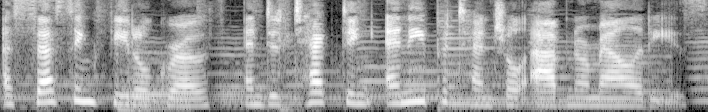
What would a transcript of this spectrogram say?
assessing fetal growth, and detecting any potential abnormalities.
